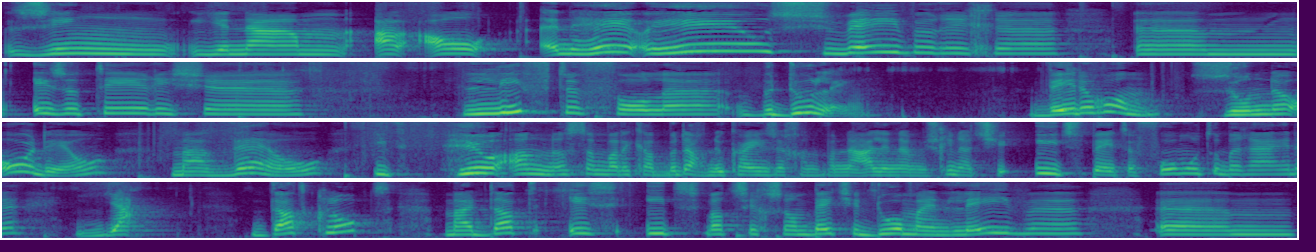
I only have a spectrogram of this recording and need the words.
zing je naam, al, een heel, heel zweverige, um, esoterische, liefdevolle bedoeling. Wederom, zonder oordeel, maar wel iets heel anders dan wat ik had bedacht. Nu kan je zeggen van, nou misschien had je iets beter voor moeten bereiden. Ja, dat klopt, maar dat is iets wat zich zo'n beetje door mijn leven um,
